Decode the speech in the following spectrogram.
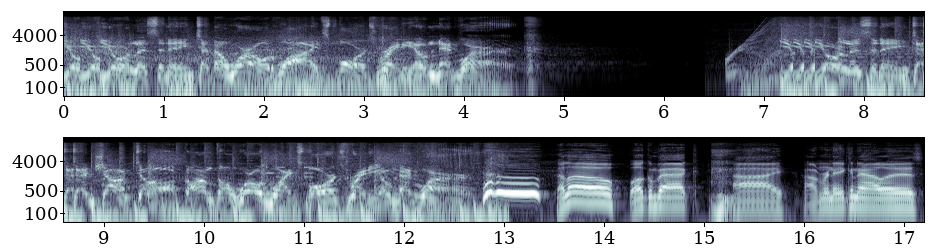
You're, you're, you're listening to the Worldwide Sports Radio Network. You're, you're listening to, to Chalk Talk on the Worldwide Sports Radio Network. Woohoo! Hello, welcome back. Hi, I'm Renee Canales,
